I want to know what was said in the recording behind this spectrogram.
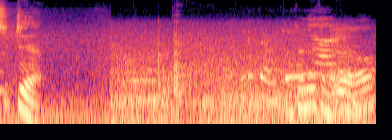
지? 천천히 해서 먹어요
